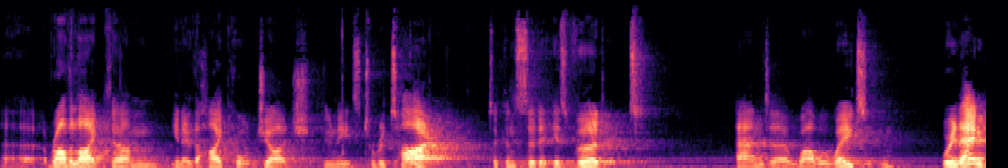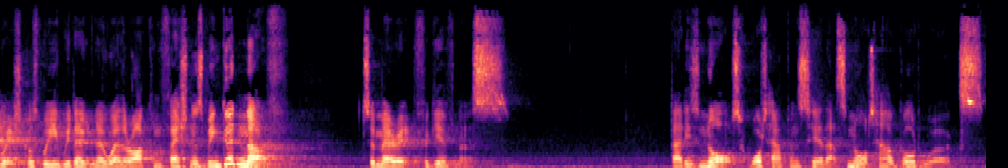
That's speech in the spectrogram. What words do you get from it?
Uh, rather like, um, you know, the High Court judge who needs to retire to consider his verdict. And uh, while we're waiting, we're in anguish because we, we don't know whether our confession has been good enough to merit forgiveness. That is not what happens here. That's not how God works.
